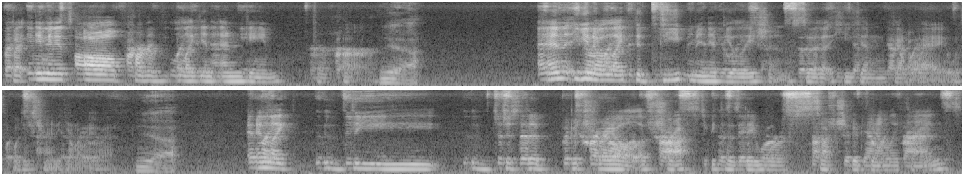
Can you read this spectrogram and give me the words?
But I mean, it's all part of like an end game for her. Yeah. And you know, like the deep manipulation so that he can get away with what he's trying to get away with. Yeah. And like the just the betrayal of trust because they were such good family friends.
